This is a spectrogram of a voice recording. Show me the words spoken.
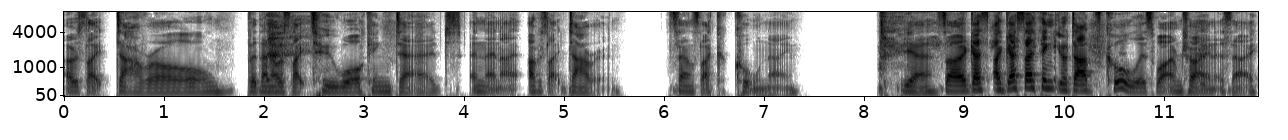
I was like, Daryl. But then I was like, Two Walking Dead. And then I, I was like, Darren. Sounds like a cool name. Yeah. So I guess I guess I think your dad's cool is what I'm trying to say.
